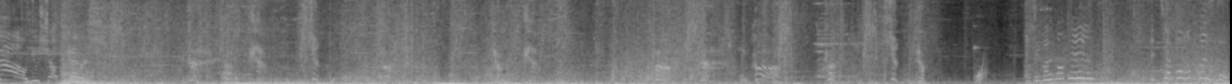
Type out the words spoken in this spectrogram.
Now you shall perish! Everyone hold hands! The Temple of Wisdom!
